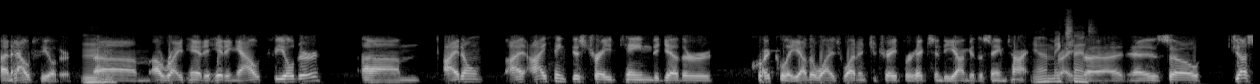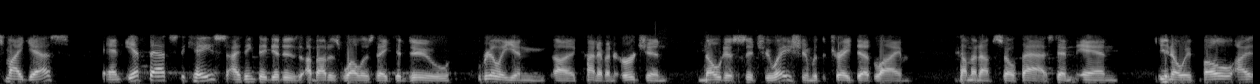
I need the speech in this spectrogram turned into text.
an outfielder, mm-hmm. um, a right-handed hitting outfielder. Um, I don't. I, I think this trade came together quickly. Otherwise, why don't you trade for Hicks and DeJong at the same time? Yeah, that makes right? sense. Uh, so, just my guess. And if that's the case, I think they did as, about as well as they could do, really in uh, kind of an urgent notice situation with the trade deadline coming up so fast. And and you know, if Bo, I,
